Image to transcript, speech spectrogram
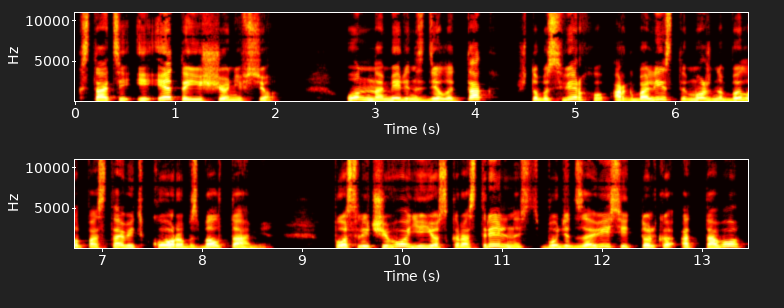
Кстати, и это еще не все. Он намерен сделать так, чтобы сверху аркбаллисты можно было поставить короб с болтами, после чего ее скорострельность будет зависеть только от того,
